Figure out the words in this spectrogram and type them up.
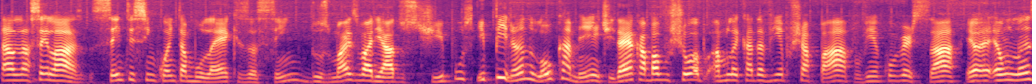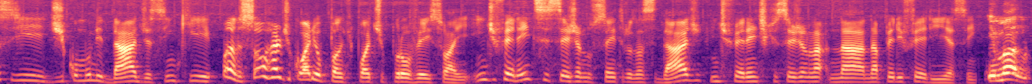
tá lá, sei lá, 150 moleques assim, dos mais variados tipos, e pirando loucamente. E daí acabava o show, a, molecada vinha puxar papo, vinha conversar. É, é um lance de, de, comunidade, assim, que, mano, só o hardcore e o punk pode te prover isso aí. Indiferente se seja no centro da cidade, indiferente que seja na, na, na periferia, assim. E, mano,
